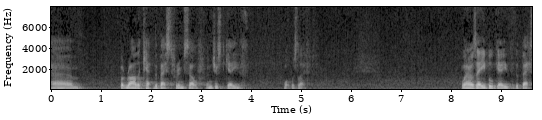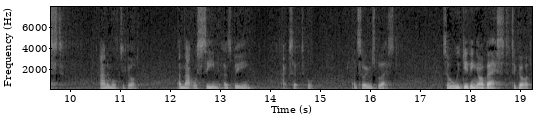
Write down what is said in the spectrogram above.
um, but rather kept the best for himself and just gave what was left. Whereas Abel gave the best animal to God, and that was seen as being acceptable, and so he was blessed. So are we giving our best to God?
